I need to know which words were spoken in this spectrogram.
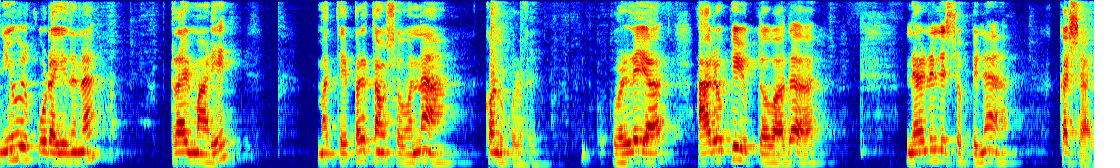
ನೀವು ಕೂಡ ಇದನ್ನು ಟ್ರೈ ಮಾಡಿ. ಮತ್ತು ಫಲಿತಾಂಶವನ್ನು ಕಂಡುಕೊಳ್ಳ್ರಿ ಒಳ್ಳೆಯ ಆರೋಗ್ಯಯುಕ್ತವಾದ ನೆರಳಲ್ಲಿ ಸೊಪ್ಪಿನ ಕಷಾಯ.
